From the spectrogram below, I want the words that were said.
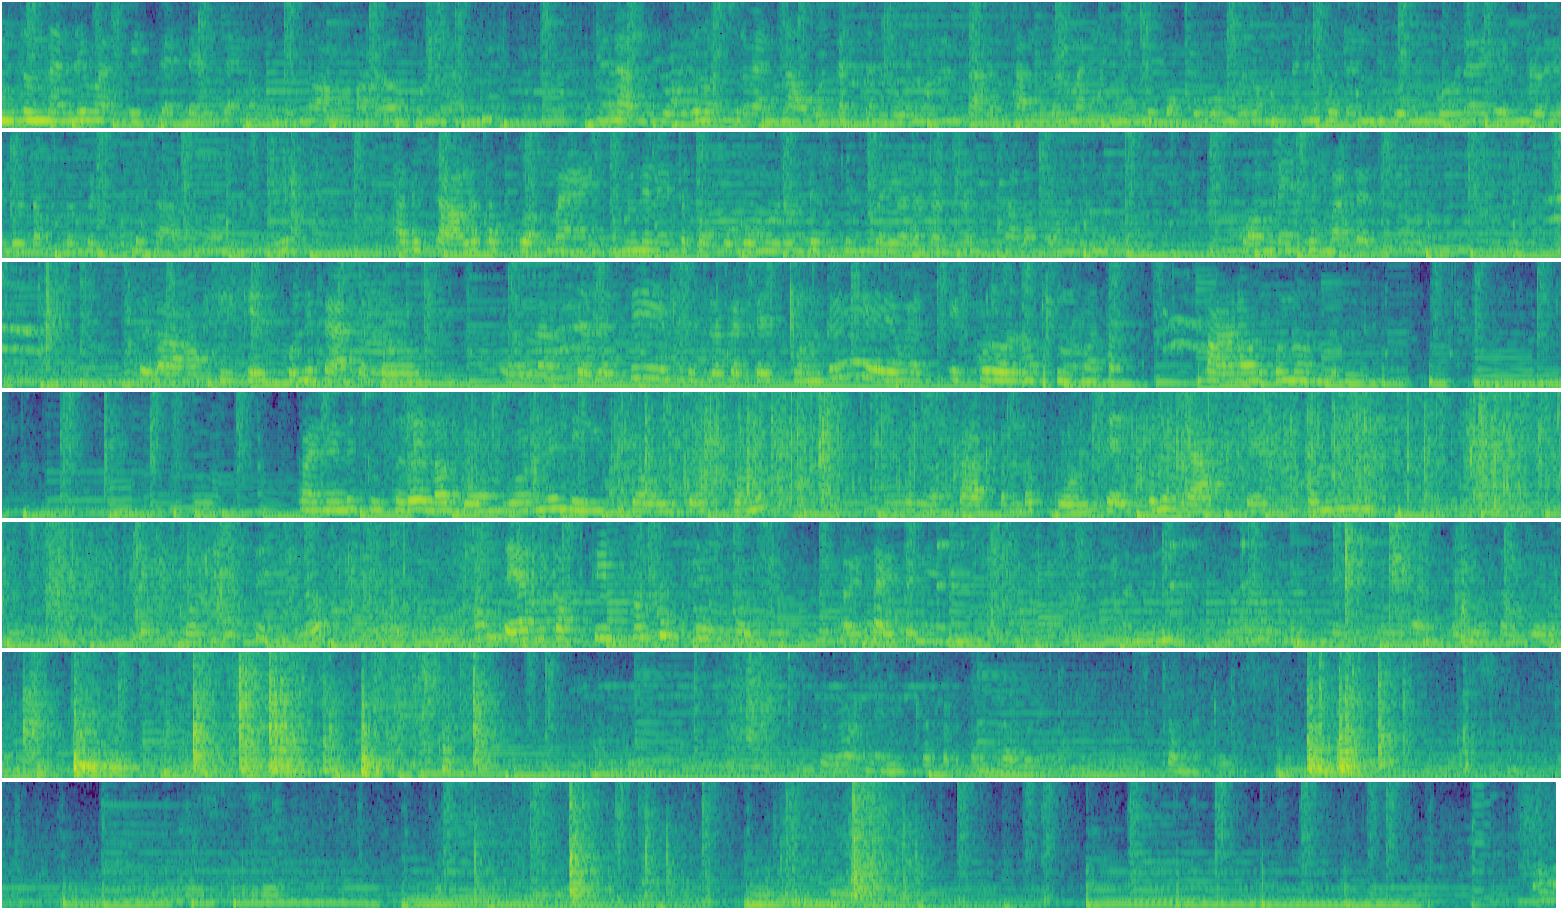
ఉంటుందండి. వన్ వీక్ టెన్ డేస్ అయినా ఉంటుంది పాడవకుండా నేను అన్ని రోజులు ఉంచిన వెంటనే అవగొట్టేస్తాను. గోంగూర చాలా ఇష్టం. అందులో మంచి ముందు పప్పు గోంగూర ఉంటుందని ఇంకోటి గోంగూర రెండు రోజులు డబ్బులో పెట్టుకుంటే చాలా బాగుంటుంది. అది చాలా తక్కువ. మ్యాక్సిమం నేనైతే పప్పు గోంగూర ఉంటే చికెన్ ఫ్రై అలా పెడతాను. చాలా బాగుంటుంది. కాంబినేషన్ మాట అది. ఇలా పీకేసుకొని పేపర్లో ర్యాప్ చేసేసి ఫ్రిడ్జ్లో పెట్టేసుకుంటే ఎక్కువ రోజులు వస్తుంది అన్నమాట. పాడవకుండా ఉంటుంది. ఫైనల్లీ చూసారా ఇలా గోంగూరని నీట్గా చేసుకొని ఇలా పేపర్లో ఫోల్డ్ చేసుకొని ర్యాప్ చేసుకొని ఫ్రిడ్జ్లో అంతే ఒక కప్ తీసుకొని కుక్ చేసుకోవచ్చు. ఇప్పుడైతే అయిపోయినాయి.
